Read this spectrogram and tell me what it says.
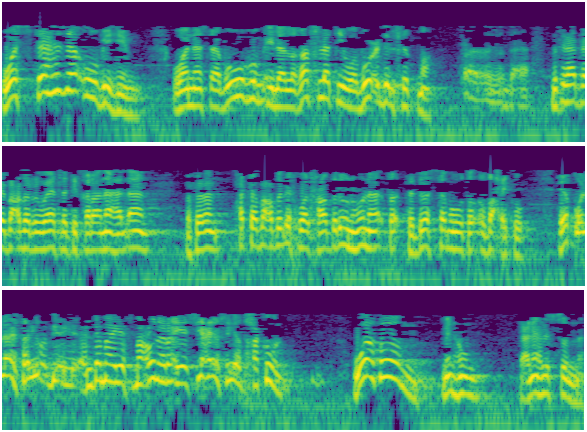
واستهزأوا بهم ونسبوهم إلى الغفلة وبعد الفطنة. مثل هذه بعض الروايات التي قرأناها الآن مثلا حتى بعض الإخوة الحاضرون هنا تبسموا وضحكوا يقول عندما يسمعون رأي الشيعة سيضحكون. وهم منهم يعني أهل السنة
